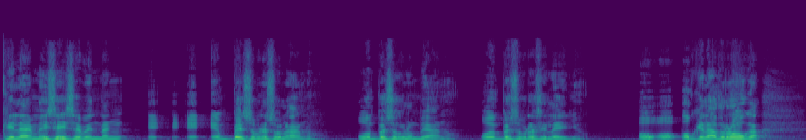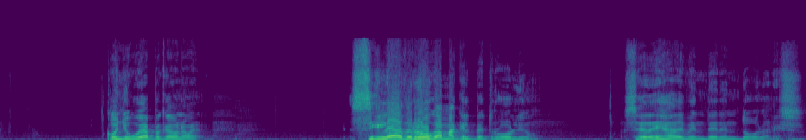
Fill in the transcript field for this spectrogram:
que la M6 se vendan eh, eh, en pesos venezolanos? ¿O en pesos colombianos? ¿O en pesos brasileños? O, o- o que la droga... Coño, voy a pecar una vaina. Si la droga, más que el petróleo, se deja de vender en dólares.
